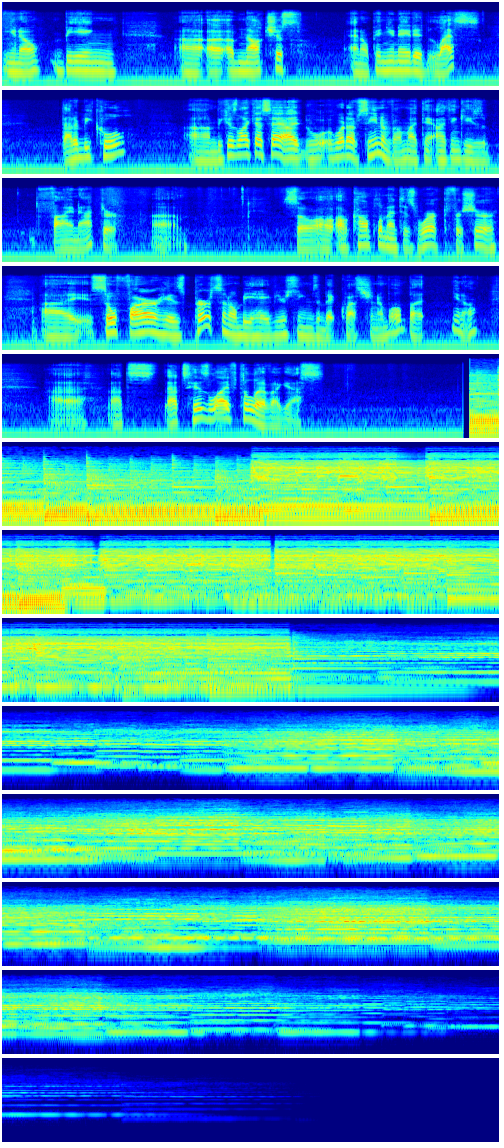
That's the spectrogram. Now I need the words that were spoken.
you know, being uh, obnoxious and opinionated less. That'd be cool. Um, because, like I say, I, what I've seen of him, I think I think he's a fine actor. Um, so I'll, I'll, compliment his work for sure. Uh, so far, his personal behavior seems a bit questionable, but you know, uh, that's that's his life to live, I guess.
